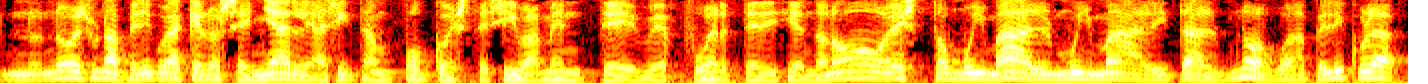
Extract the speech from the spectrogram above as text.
no, es una película que lo señale así tampoco excesivamente fuerte, diciendo, no, esto muy mal, muy mal y tal. No, la película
